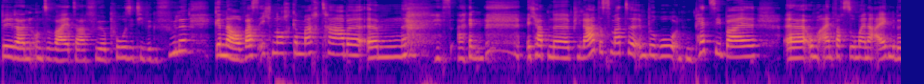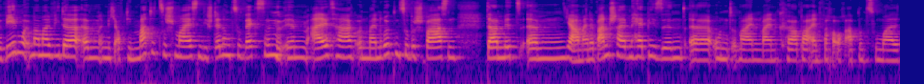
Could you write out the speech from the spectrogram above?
Bildern und so weiter für positive Gefühle. Genau, was ich noch gemacht habe, ähm, ist ein, ich habe eine Pilatesmatte im Büro und einen Petsy-Ball, äh, um einfach so meine eigene Bewegung immer mal wieder ähm, mich auf die Matte zu schmeißen, die Stellung zu wechseln im Alltag und meinen Rücken zu bespaßen, damit ähm, ja, meine Bandscheiben happy sind äh, und mein, mein Körper einfach auch ab und zu mal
